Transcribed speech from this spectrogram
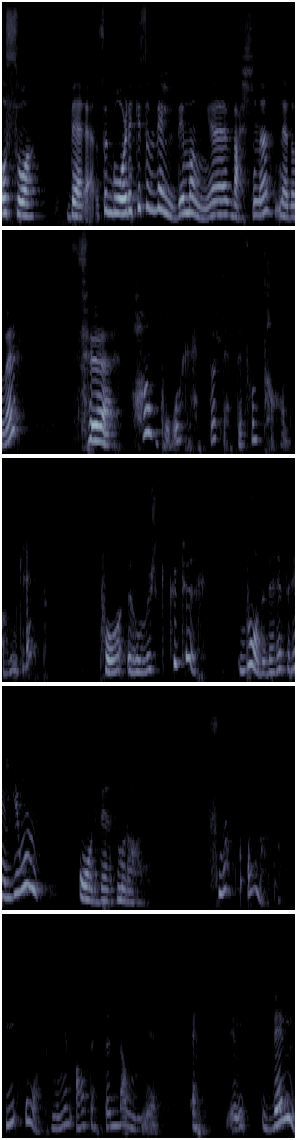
Og så, dere, så går det ikke så veldig mange versene nedover før han går rett og slett til frontalangrep på romersk kultur. Både deres religion og deres moral. Snakk om, altså, i åpningen av dette lange et, Vel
